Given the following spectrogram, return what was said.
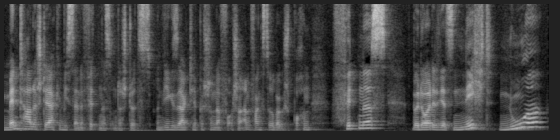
mentale Stärke, wie es deine Fitness unterstützt. Und wie gesagt, ich habe ja schon, davor, schon anfangs darüber gesprochen, Fitness bedeutet jetzt nicht nur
